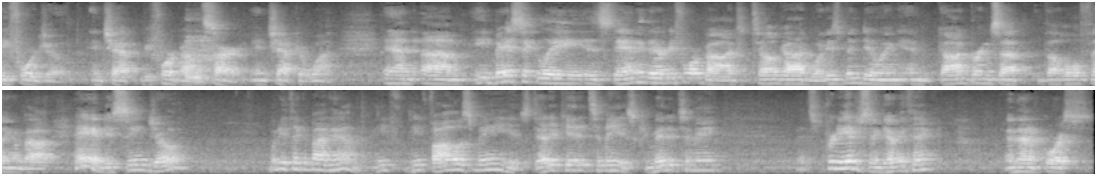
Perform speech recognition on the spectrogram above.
before Job in chapter before God, sorry, in chapter one. And um, he basically is standing there before God to tell God what he's been doing, and God brings up the whole thing about, hey, have you seen Job? What do you think about him? He, he follows me, he's dedicated to me, he's committed to me. It's pretty interesting, don't you think? And then, of course,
